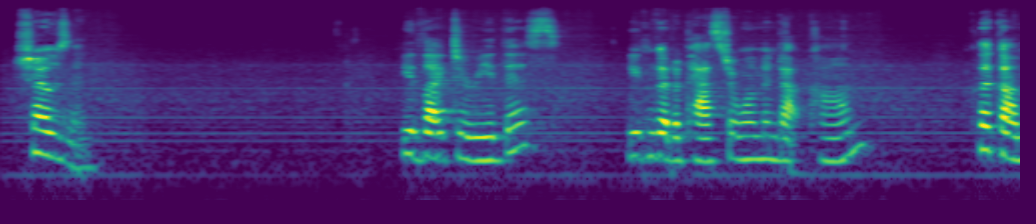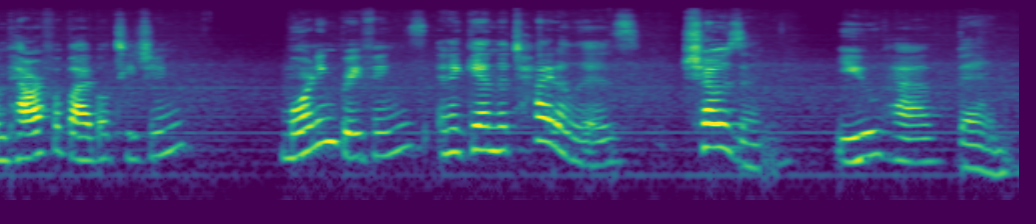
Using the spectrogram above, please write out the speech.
chosen. If you'd like to read this, you can go to pastorwoman.com, click on Powerful Bible Teaching, morning briefings, and again, the title is Chosen You Have Been.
